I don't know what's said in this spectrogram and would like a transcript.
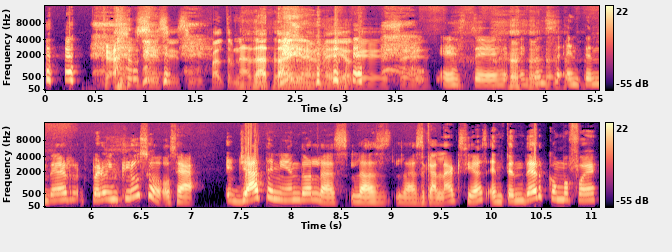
sí, sí, sí, falta una data ahí en el medio que se... Este, entonces, entender, pero incluso, o sea, ya teniendo las, las, las galaxias, entender cómo fue,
